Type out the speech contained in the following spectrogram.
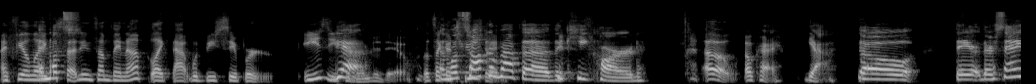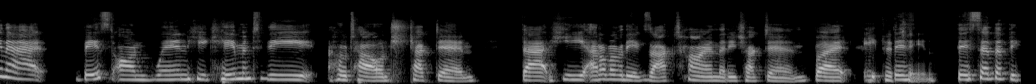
I feel like setting something up like that would be super easy Yeah. for them to do. That's like and let's talk about the the key card. Oh, okay. Yeah. So they're they're saying that based on when he came into the hotel and checked in, that he I don't remember the exact time that he checked in, but 815. they said that the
